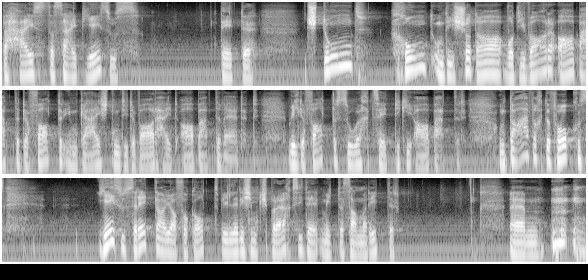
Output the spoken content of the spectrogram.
da heißt, da sagt Jesus, dort, die Stunde kommt und ist schon da, wo die wahren Anbeter der Vater im Geist und in der Wahrheit anbeten werden. Weil der Vater sucht solche Anbeter. Und da einfach der Fokus, Jesus redet da ja von Gott, weil er im Gespräch mit den Samariter ähm,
